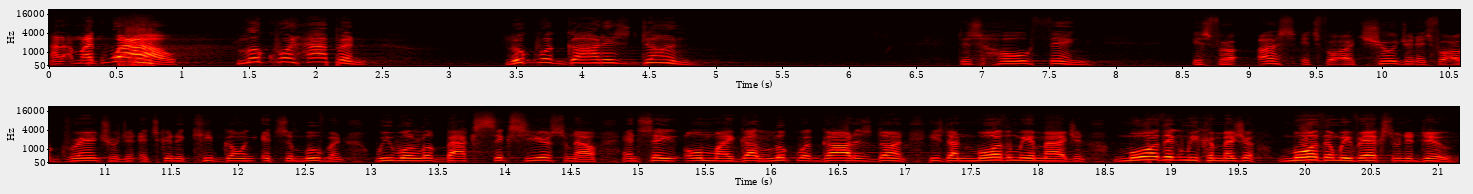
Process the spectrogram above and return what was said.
And I'm like, wow, look what happened. Look what God has done. This whole thing is for us, it's for our children, it's for our grandchildren. It's going to keep going. It's a movement. We will look back six years from now and say, oh my God, look what God has done. He's done more than we imagine, more than we can measure, more than we've asked Him to do.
